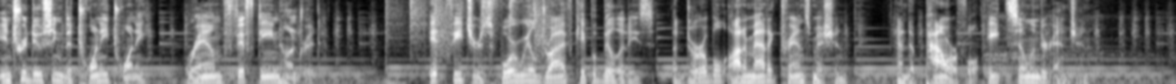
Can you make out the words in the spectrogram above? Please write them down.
Introducing the 2020 Ram 1500. It features four-wheel drive capabilities, a durable automatic transmission, and a powerful eight-cylinder engine.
